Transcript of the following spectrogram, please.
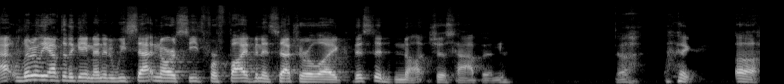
at, literally after the game ended, we sat in our seats for five minutes after, like, this did not just happen. Ugh. Like, ugh.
